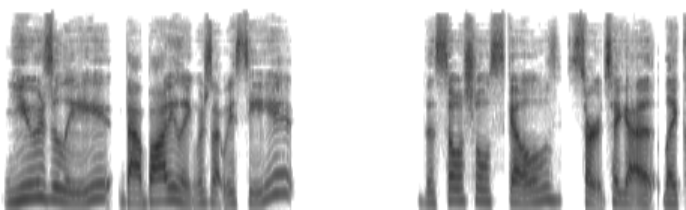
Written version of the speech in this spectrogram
usually that body language that we see, the social skills start to get like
